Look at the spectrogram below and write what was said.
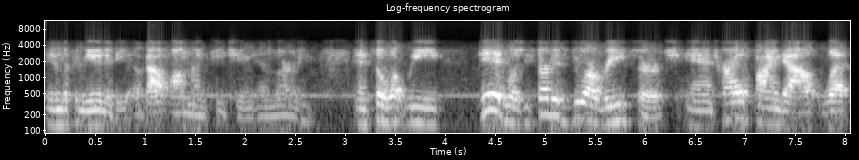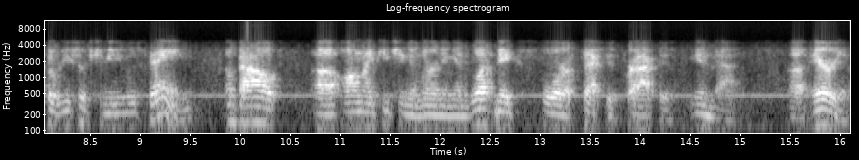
in the community about online teaching and learning. And so what we did was we started to do our research and try to find out what the research community was saying about uh, online teaching and learning and what makes for effective practice in that uh, area.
